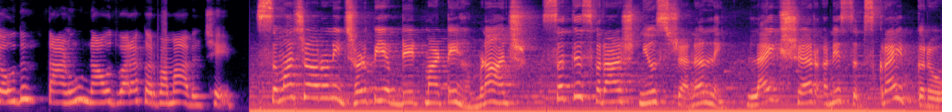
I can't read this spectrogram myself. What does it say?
ચૌદ તાણું નાવ દ્વારા કરવામાં આવેલ છે. સમાચારોની ઝડપી અપડેટ માટે હમણાં જ સત્ય સ્વરાજ ન્યૂઝ ચેનલને લાઇક શેર અને સબસ્ક્રાઇબ કરો.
